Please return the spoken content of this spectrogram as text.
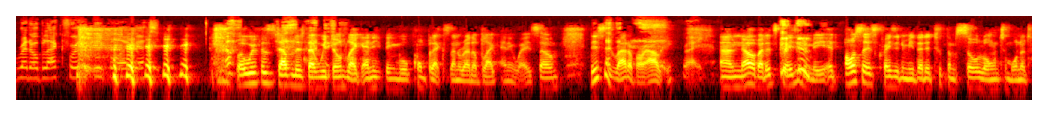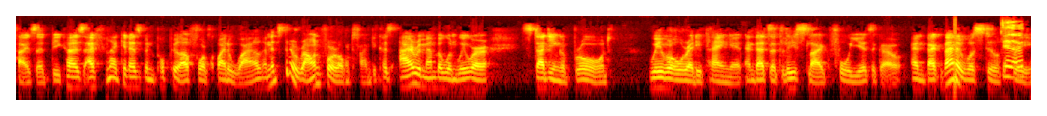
red or black for the people, I guess. well, we've established that we don't like anything more complex than red or black anyway. So this is right up our alley. Right. Um, no, but it's crazy to me. It also is crazy to me that it took them so long to monetize it because I feel like it has been popular for quite a while and it's been around for a long time. Because I remember when we were studying abroad, we were already playing it, and that's at least like four years ago. And back then it was still Yeah, that was free.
